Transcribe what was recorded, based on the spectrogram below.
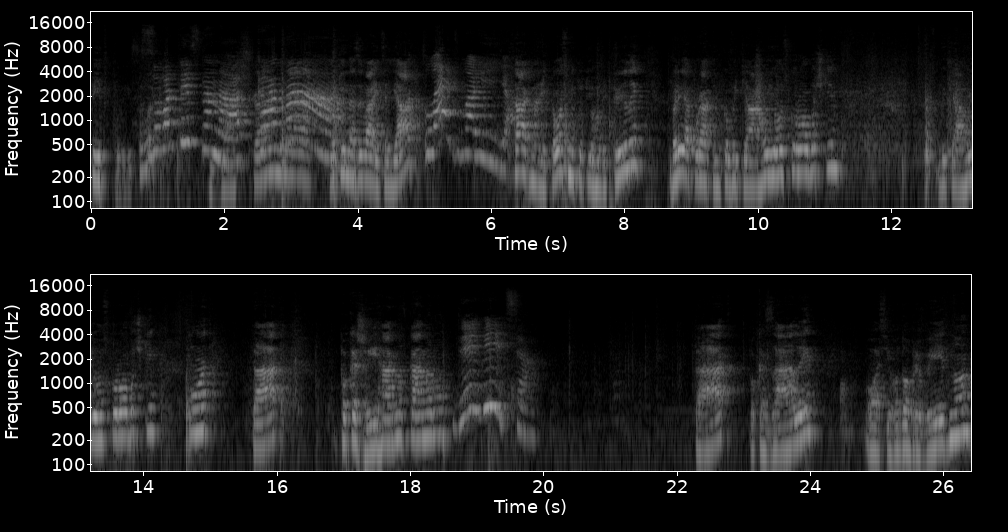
Підписувати. Суватись на наш канал. який називається як? Ледь Марія. Так, Марійка, ось ми тут його відкрили. Бери акуратненько, витягуй його з коробочки. Витягуй його з коробочки. От. Так. Покажи гарно в камеру. Дивіться. Так, показали. Ось його добре видно.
